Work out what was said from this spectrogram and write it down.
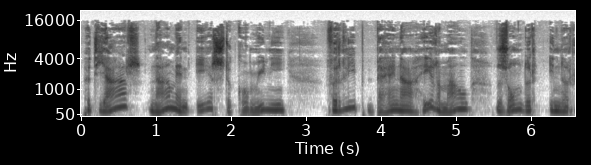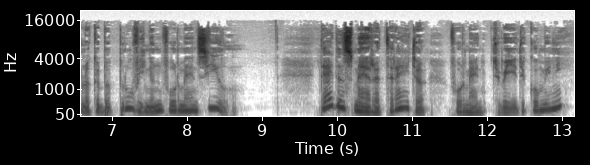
Het jaar na mijn eerste communie verliep bijna helemaal zonder innerlijke beproevingen voor mijn ziel. Tijdens mijn retraite voor mijn tweede communie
